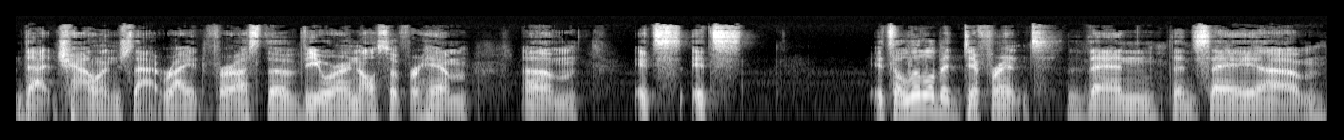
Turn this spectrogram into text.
that challenge that right for us the viewer and also for him um it's it's it's a little bit different than than say um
